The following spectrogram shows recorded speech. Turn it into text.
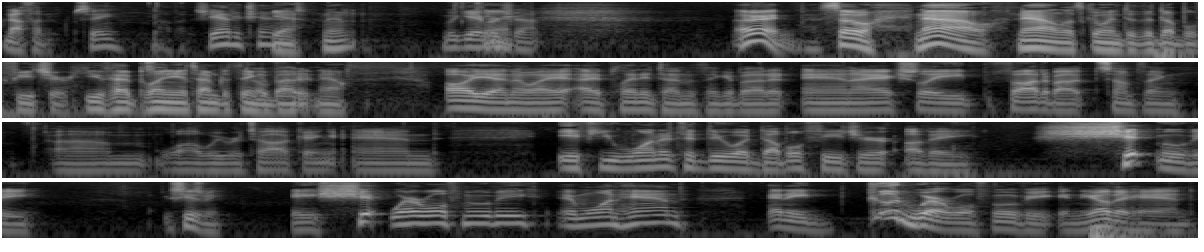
Nothing. See? Nothing. She had her chance. Yeah. no. We gave her a shot. All right. So now, now let's go into the double feature. You've had plenty of time to think about for it now. Oh, yeah, no, I, I had plenty of time to think about it. And I actually thought about something um, while we were talking. And if you wanted to do a double feature of a shit movie, excuse me, a shit werewolf movie in one hand and a good werewolf movie in the other hand,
